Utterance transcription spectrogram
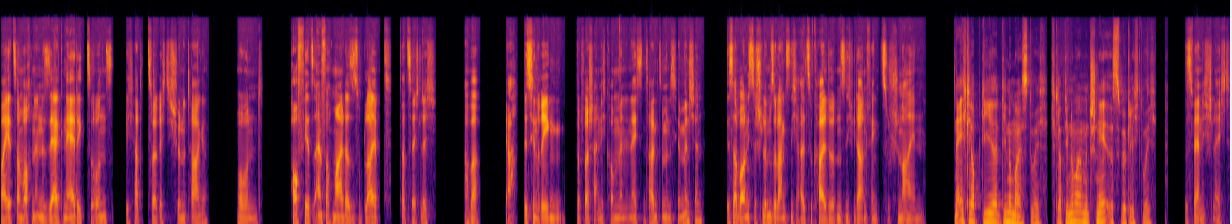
war jetzt am Wochenende sehr gnädig zu uns. Ich hatte zwei richtig schöne Tage und hoffe jetzt einfach mal, dass es so bleibt, tatsächlich. Aber ja, ein bisschen Regen wird wahrscheinlich kommen in den nächsten Tagen, zumindest hier in München. Ist aber auch nicht so schlimm, solange es nicht allzu kalt wird und es nicht wieder anfängt zu schneien. Ne, ich glaube, die, die Nummer ist durch. Ich glaube, die Nummer mit Schnee ist wirklich durch. Das wäre nicht schlecht.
